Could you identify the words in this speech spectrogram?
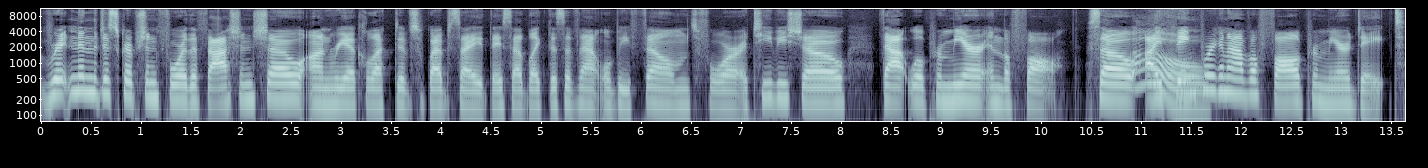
written in the description for the fashion show on Ria Collective's website, they said like this event will be filmed for a TV show that will premiere in the fall. So I Oh. think we're gonna have a fall premiere date.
